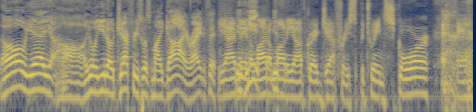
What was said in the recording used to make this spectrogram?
Oh yeah, yeah. Oh, well, you know, Jefferies was my guy, right? It- Yeah, I made he- a lot of if- money off Gregg Jefferies between score and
